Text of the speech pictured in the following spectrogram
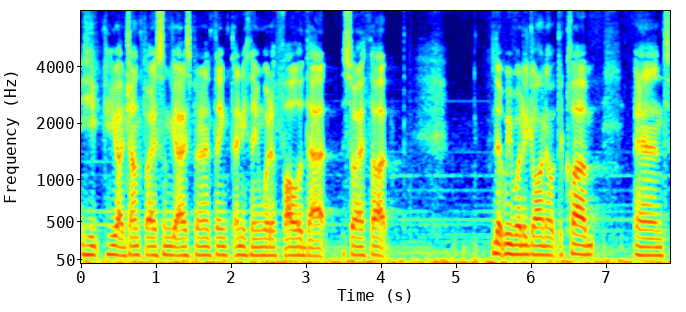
he, he got jumped by some guys, but I didn't think anything would have followed that. So I thought that we would have gone out the club and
